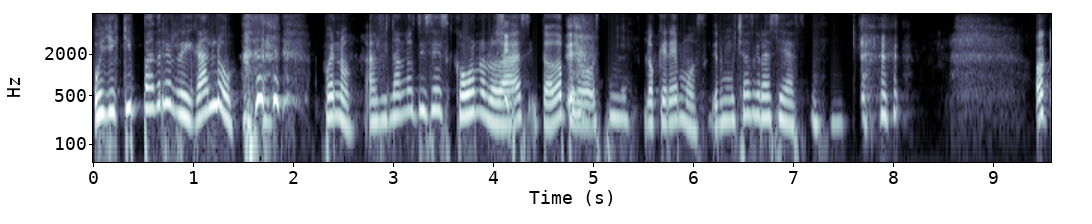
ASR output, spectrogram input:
Oye, qué padre regalo. bueno, al final nos dices cómo nos lo das sí. y todo, pero sí, lo queremos. Muchas gracias. Uh -huh. ok,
